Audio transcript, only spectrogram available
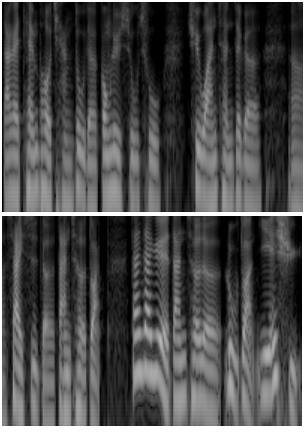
大概 tempo 强度的功率输出，去完成这个呃赛事的单车段。但是在越野单车的路段，也许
